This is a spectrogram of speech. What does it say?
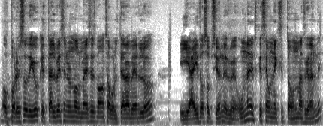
O por eso digo que tal vez en unos meses vamos a voltear a verlo y hay dos opciones, güey. Una es que sea un éxito aún más grande.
